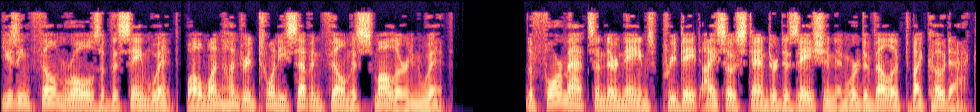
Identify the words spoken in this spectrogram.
using film rolls of the same width, while 127 film is smaller in width. The formats and their names predate ISO standardization and were developed by Kodak.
